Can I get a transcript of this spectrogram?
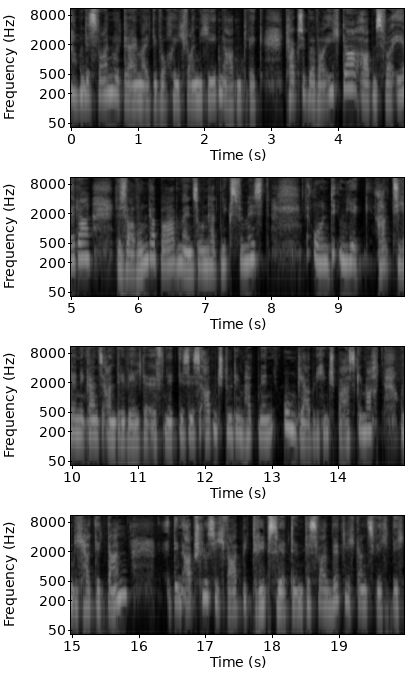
mhm. und es war nur dreimal die Woche, ich war nicht jeden Abend weg. Tagsüber war ich da, abends war er da, das war wunderbar, mein Sohn hat nichts vermisst und mir hat sich eine ganz andere Welt eröffnet. Dieses Abendstudium hat mir einen unglaublichen Spaß gemacht und ich hatte dann den Abschluss, ich war Betriebswirtin. Das war wirklich ganz wichtig.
